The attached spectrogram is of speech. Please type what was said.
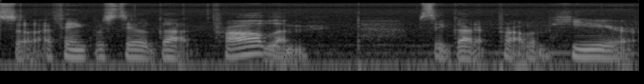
So I think we still got problem. Still got a problem here.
